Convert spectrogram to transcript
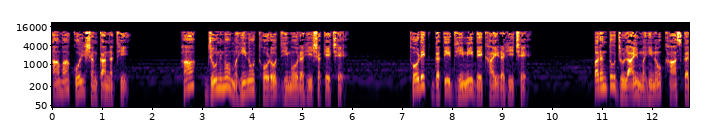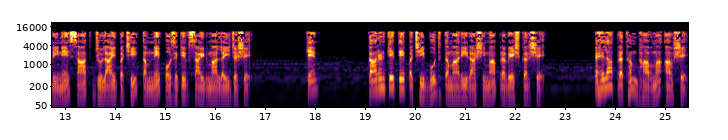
આમાં કોઈ શંકા નથી. હા, જૂનનો મહિનો થોડો ધીમો રહી શકે છે. થોડીક ગતિ ધીમી દેખાઈ રહી છે. પરંતુ જુલાઈ મહિનો ખાસ કરીને સાત જુલાઈ પછી તમને પોઝિટિવ સાઇડમાં લઈ જશે. કેમ? કારણ કે તે પછી બુધ તમારી રાશિમાં પ્રવેશ કરશે. પહેલા પ્રથમ ભાવમાં આવશે.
